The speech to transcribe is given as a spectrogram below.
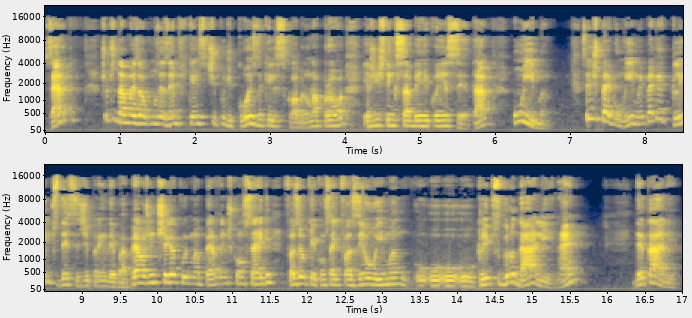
Certo? Deixa eu te dar mais alguns exemplos, porque é esse tipo de coisa que eles cobram na prova e a gente tem que saber reconhecer, tá? Um imã. Se a gente pega um imã e pega clips desses de prender papel, a gente chega com o imã perto, a gente consegue fazer o quê? Consegue fazer o imã, o, o, o, o clips grudar ali, né? Detalhe,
